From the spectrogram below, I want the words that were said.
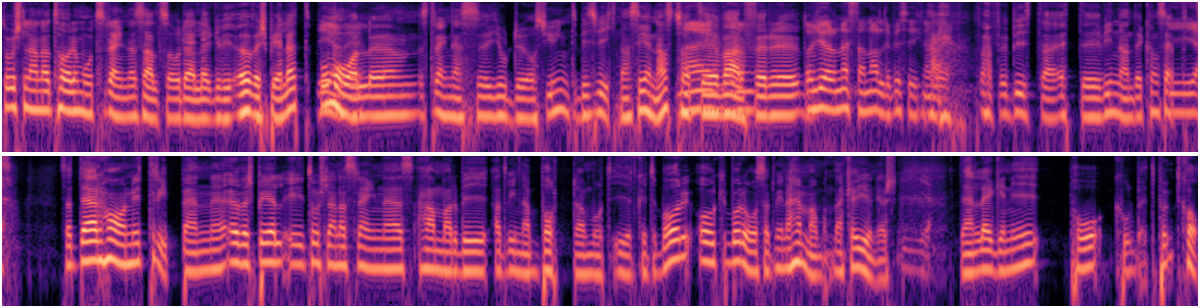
Torslanda tar emot Strängnäs alltså och där lägger vi överspelet på vi. mål. Eh, Strängnäs gjorde oss ju inte besvikna senast så Nej, att, eh, de- varför, eh, De gör nästan aldrig besvikna. nej, varför byta ett vinnande koncept? Ja. Så där har ni trippen. Överspel i Torslanda Strängnäs, Hammarby att vinna borta mot IFK Göteborg och Borås att vinna hemma mot Nacka Juniors. Ja. Den lägger ni på coolbet.com.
